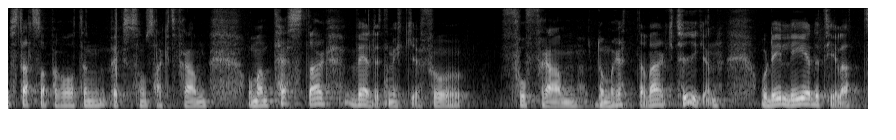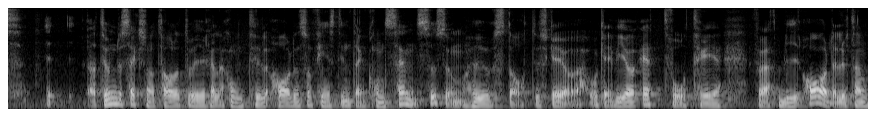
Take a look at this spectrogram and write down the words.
Statsapparaten växer som sagt fram och man testar väldigt mycket för att få fram de rätta verktygen. Och det leder till att att under 1600-talet och i relation till adeln så finns det inte en konsensus om hur status ska göra. Okej, vi gör ett, två, tre för att bli adel, utan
